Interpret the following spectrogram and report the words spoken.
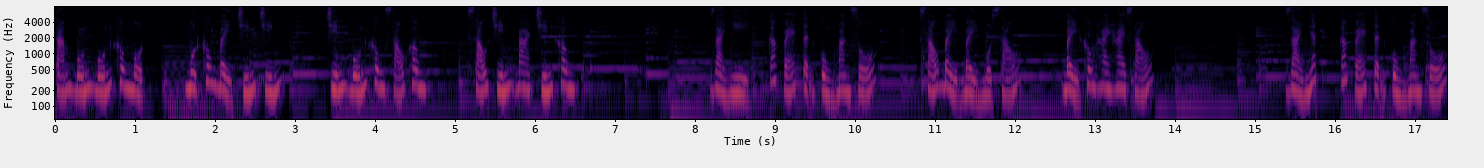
84401 10799 94060 69390 Giải nhì, các vé tận cùng mang số 67716 70226 Giải nhất, các vé tận cùng mang số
